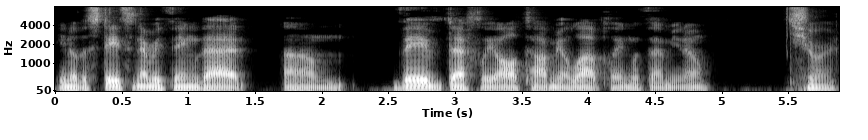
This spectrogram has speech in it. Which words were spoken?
you know, the states and everything that, um, they've definitely all taught me a lot playing with them, you know? Sure.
